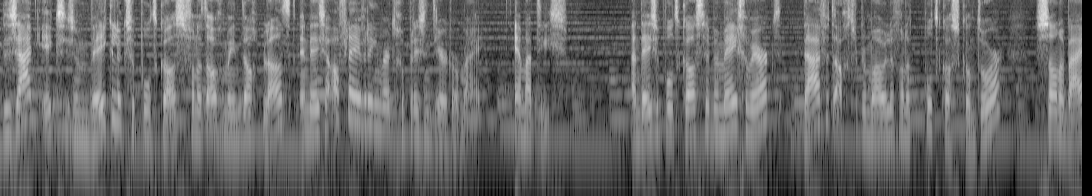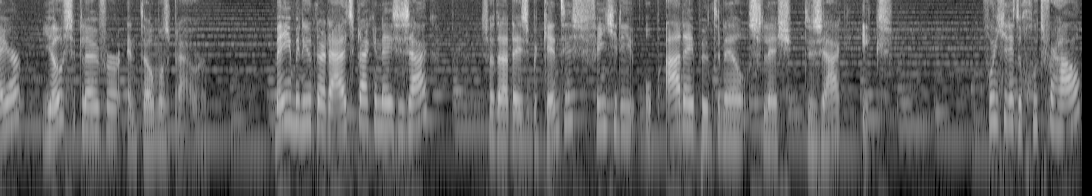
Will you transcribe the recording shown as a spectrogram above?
De Zaak X is een wekelijkse podcast van het Algemeen Dagblad en deze aflevering werd gepresenteerd door mij, Emma Ties. Aan deze podcast hebben meegewerkt David Achter de Molen van het podcastkantoor, Sanne Beijer, Joost de Kleuver en Thomas Brouwer. Ben je benieuwd naar de uitspraak in deze zaak? Zodra deze bekend is, vind je die op ad.nl slash dezaakx. Vond je dit een goed verhaal?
